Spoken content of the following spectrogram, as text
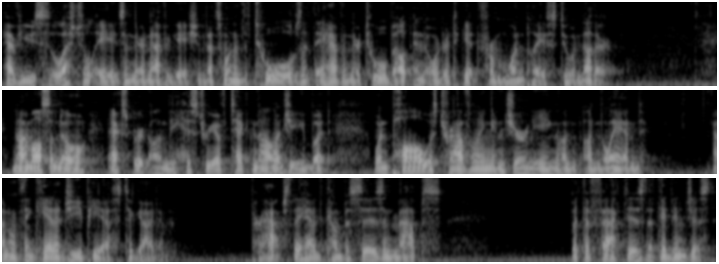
have used celestial aids in their navigation. That's one of the tools that they have in their tool belt in order to get from one place to another. Now, I'm also no expert on the history of technology, but when Paul was traveling and journeying on, on land, I don't think he had a GPS to guide him. Perhaps they had compasses and maps, but the fact is that they didn't just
